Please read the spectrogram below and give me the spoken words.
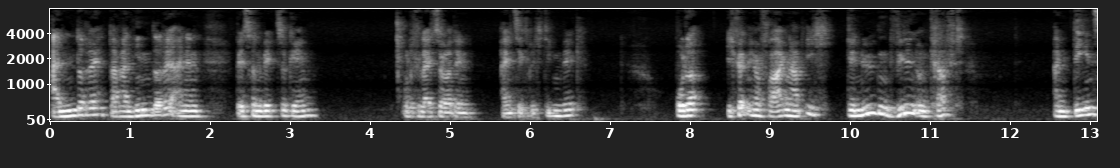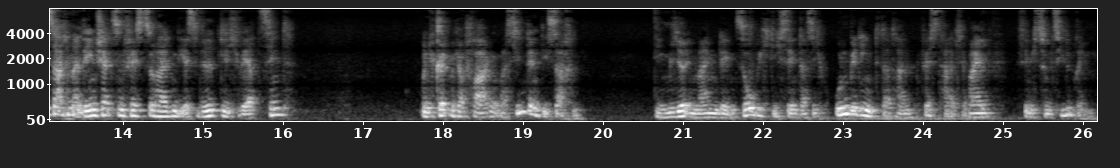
andere daran hindere, einen besseren Weg zu gehen? Oder vielleicht sogar den einzig richtigen Weg? Oder ich könnte mich auch fragen, habe ich genügend Willen und Kraft, an den Sachen, an den Schätzen festzuhalten, die es wirklich wert sind? Und ich könnte mich auch fragen, was sind denn die Sachen, die mir in meinem Leben so wichtig sind, dass ich unbedingt daran festhalte, weil sie mich zum Ziel bringen?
